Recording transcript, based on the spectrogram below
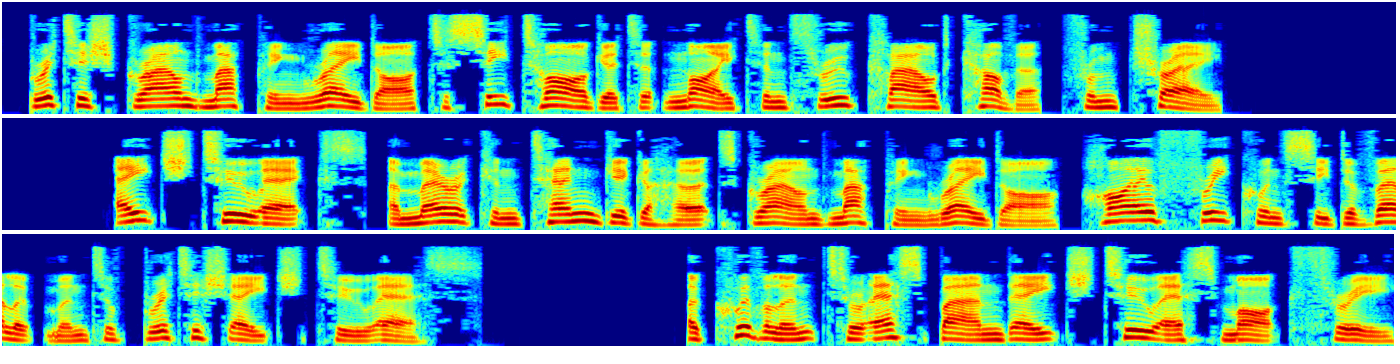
– British ground mapping radar to see target at night and through cloud cover, from TRE. H2X, American 10 GHz ground mapping radar, higher frequency development of British H2S. Equivalent to S-band H2S Mark III.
